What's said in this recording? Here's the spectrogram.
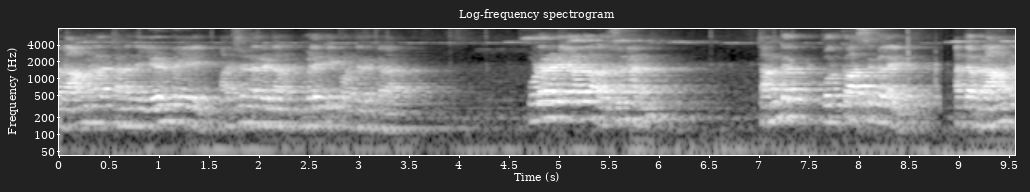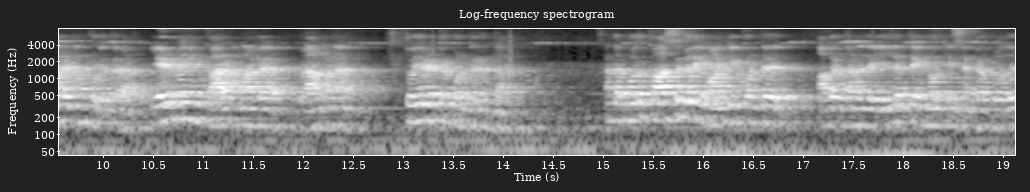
பிராமணர் தனது ஏழ்மையை அர்ஜுனரிடம் விளக்கிக் கொண்டிருக்கிறார். உடனடியாக அர்ஜுனன் தங்க பொற்காசுகளை அந்த பிராமணரிடம் கொடுக்கிறார். ஏழ்மையின் காரணமாக பிராமணர் துயரிட்டுக் கொண்டிருந்தார். அந்த பொற்காசுகளை வாங்கிக் கொண்டு அவர் தனது இல்லத்தை நோக்கி சென்றபோது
